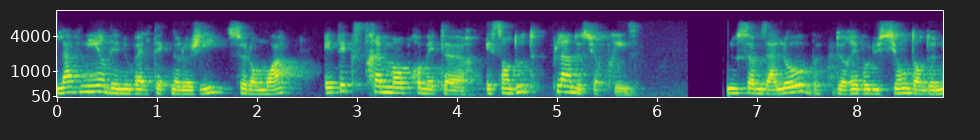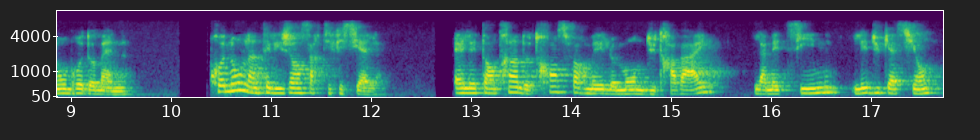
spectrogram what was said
L'avenir des nouvelles technologies, selon moi, est extrêmement prometteur et sans doute plein de surprises. Nous sommes à l'aube de révolutions dans de nombreux domaines. Prenons l'intelligence artificielle. Elle est en train de transformer le monde du travail, la médecine, l'éducation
